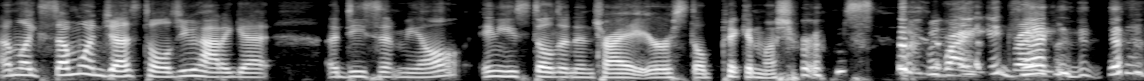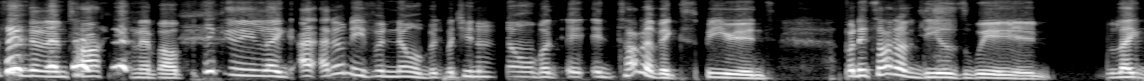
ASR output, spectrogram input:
I'm like, someone just told you how to get a decent meal and you still didn't try it. You're still picking mushrooms. Right, exactly. Th- That's the thing that I'm talking about. Particularly, like I, I don't even know, but but you know, but it, it's sort of experience, but it sort of deals with like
